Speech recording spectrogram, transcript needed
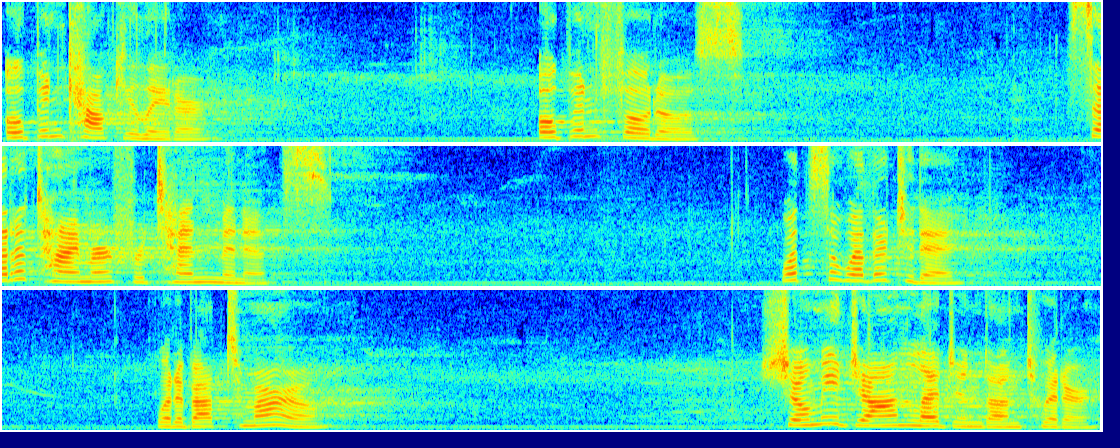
open calculator, open photos, set a timer for 10 minutes. What's the weather today? What about tomorrow? Show me John Legend on Twitter.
